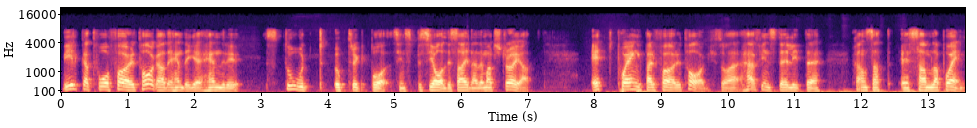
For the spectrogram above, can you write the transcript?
Vilka två företag hade Henrik Henry stort upptryck på sin specialdesignade matchtröja? Ett poäng per företag, så här finns det lite chans att eh, samla poäng.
